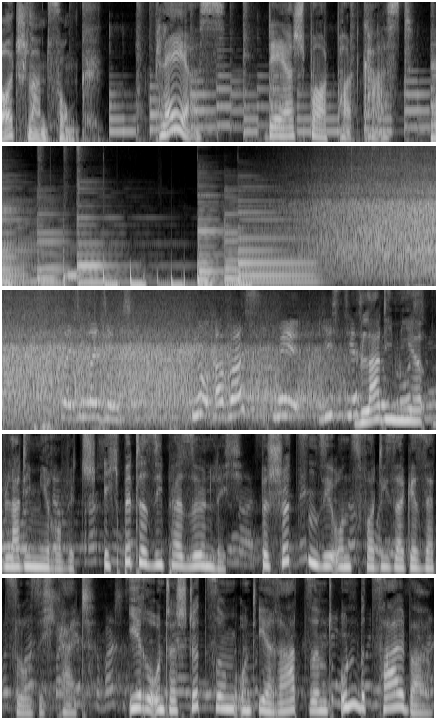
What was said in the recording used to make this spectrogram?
Deutschlandfunk. Players, der Sportpodcast. Wladimir Wladimirovich, ich bitte Sie persönlich, beschützen Sie uns vor dieser Gesetzlosigkeit. Ihre Unterstützung und Ihr Rat sind unbezahlbar,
